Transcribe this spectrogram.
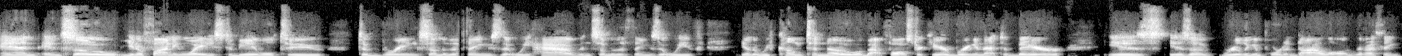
And and so you know finding ways to be able to to bring some of the things that we have and some of the things that we've you know that we've come to know about foster care bringing that to bear is is a really important dialogue that I think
